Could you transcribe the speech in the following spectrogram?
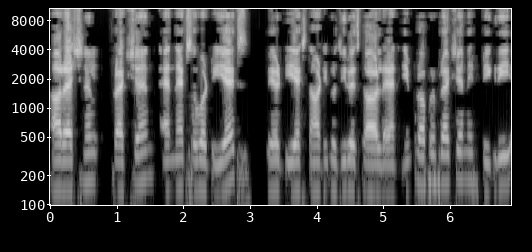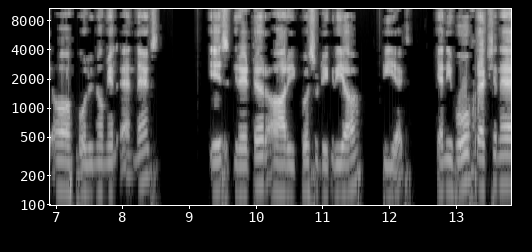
a rational fraction nx over dx where dx not equal to 0 is called an improper fraction if degree of polynomial nx is greater or equal to degree of dx यानी वो फ्रैक्शन है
